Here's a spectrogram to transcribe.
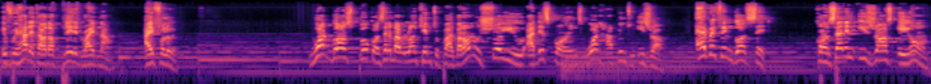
If we had it, I would have played it right now. I follow it. What God spoke concerning Babylon came to pass, but I want to show you at this point what happened to Israel. Everything God said concerning Israel's Aeon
